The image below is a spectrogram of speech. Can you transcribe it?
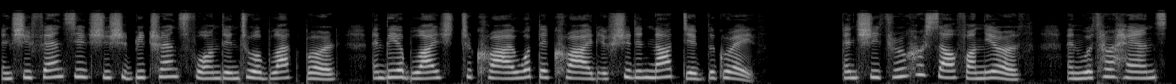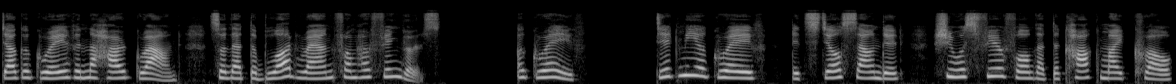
and she fancied she should be transformed into a black bird, and be obliged to cry what they cried if she did not dig the grave. And she threw herself on the earth, and with her hands dug a grave in the hard ground, so that the blood ran from her fingers. A grave! Dig me a grave, it still sounded, she was fearful that the cock might crow,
